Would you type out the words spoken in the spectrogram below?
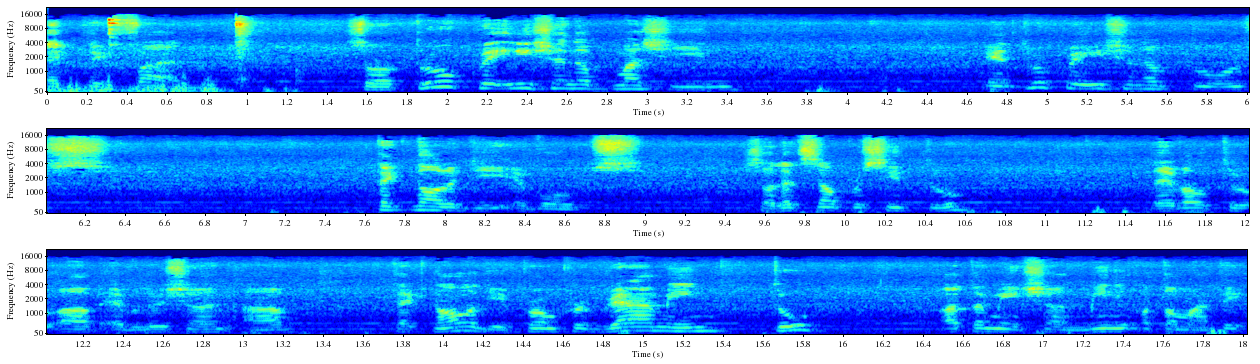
Electric fan. So, through creation of machine, And through creation of tools, technology evolves. So let's now proceed to level 2 of evolution of technology from programming to automation, meaning automatic.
